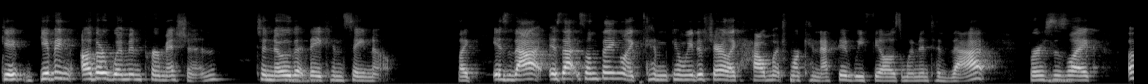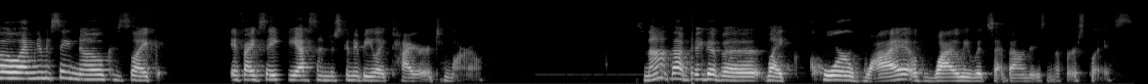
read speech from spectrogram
Give, giving other women permission to know that they can say no. Like, is that is that something like can can we just share like how much more connected we feel as women to that versus mm-hmm. like, oh, I'm gonna say no because like if I say yes, I'm just gonna be like tired tomorrow it's not that big of a like core why of why we would set boundaries in the first place.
